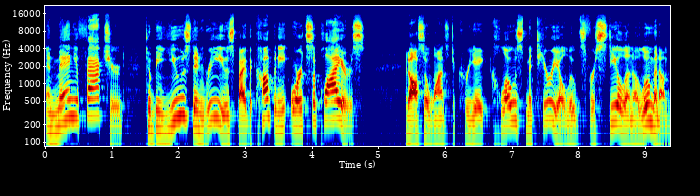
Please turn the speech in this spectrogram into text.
and manufactured to be used and reused by the company or its suppliers. It also wants to create closed material loops for steel and aluminum.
